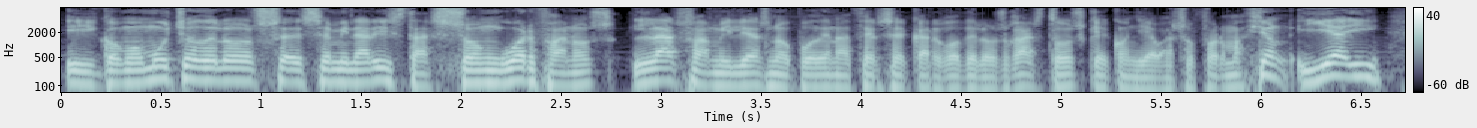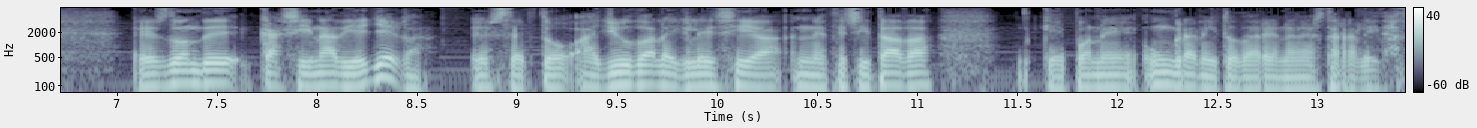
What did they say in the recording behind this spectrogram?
Y como muchos de los eh, seminaristas son huérfanos, las familias no pueden hacerse cargo de los gastos que conlleva su formación. Y ahí es donde casi nadie llega, excepto ayuda a la iglesia necesitada, que pone un granito de arena en esta realidad.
